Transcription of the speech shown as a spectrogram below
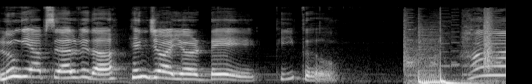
लूँगी आपसे अलविदा। एंजॉय योर डे पीपल हाँ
